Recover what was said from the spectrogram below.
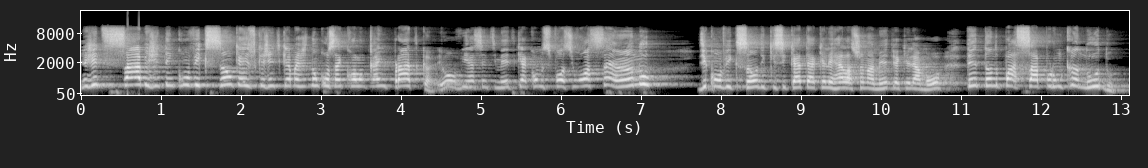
E a gente sabe, a gente tem convicção que é isso que a gente quer, mas a gente não consegue colocar em prática. Eu ouvi recentemente que é como se fosse um oceano de convicção de que se quer ter aquele relacionamento e aquele amor, tentando passar por um canudo.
